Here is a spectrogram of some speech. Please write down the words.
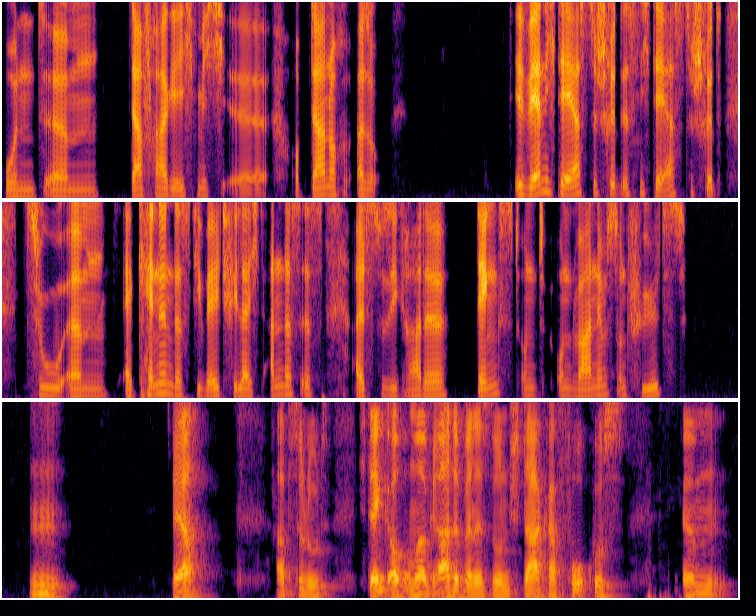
Und ähm, da frage ich mich, äh, ob da noch, also wäre nicht der erste Schritt, ist nicht der erste Schritt zu ähm, erkennen, dass die Welt vielleicht anders ist, als du sie gerade denkst und, und wahrnimmst und fühlst? Hm. Ja, absolut. Ich denke auch immer, gerade wenn es so ein starker Fokus ähm,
